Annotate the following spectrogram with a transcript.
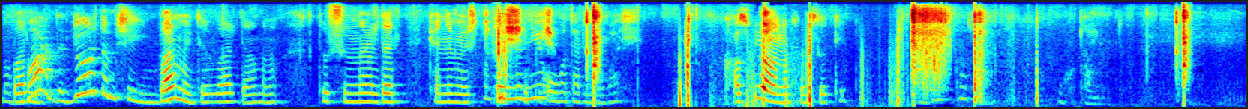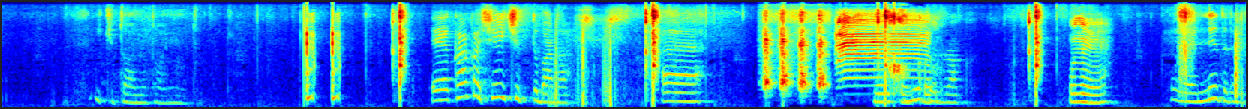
Var mı? vardı. Gördüm şeyini. Var mıydı? Vardı amına. Dur şunlardan kendime üstü taş niye o kadar yavaş? Kasıyor anasını satayım. Oh diamond. İki tane diamond. Ee, kanka şey çıktı bana. Ee, Ne kanka? nedir rak? O ne ya? Ee, nedir rak?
